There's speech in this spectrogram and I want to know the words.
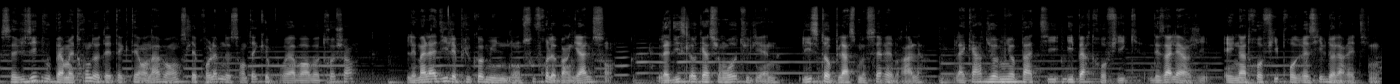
ces visites vous permettront de détecter en avance les problèmes de santé que pourrait avoir votre chat. Les maladies les plus communes dont souffre le Bengale sont la dislocation rotulienne, l'histoplasme cérébral, la cardiomyopathie hypertrophique, des allergies et une atrophie progressive de la rétine.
